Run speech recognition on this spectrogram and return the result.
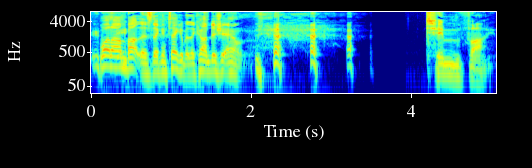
One-armed butlers, they can take it, but they can't dish it out. Tim Vine.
